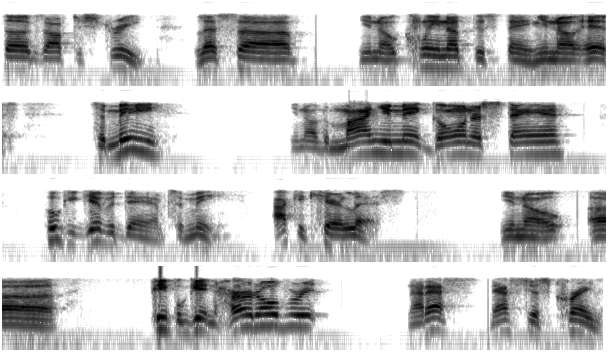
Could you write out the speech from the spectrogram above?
thugs off the street. Let's uh, you know, clean up this thing. You know, if to me, you know, the monument going or stand, who could give a damn to me? I could care less. You know, uh, people getting hurt over it. Now that's that's just crazy.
